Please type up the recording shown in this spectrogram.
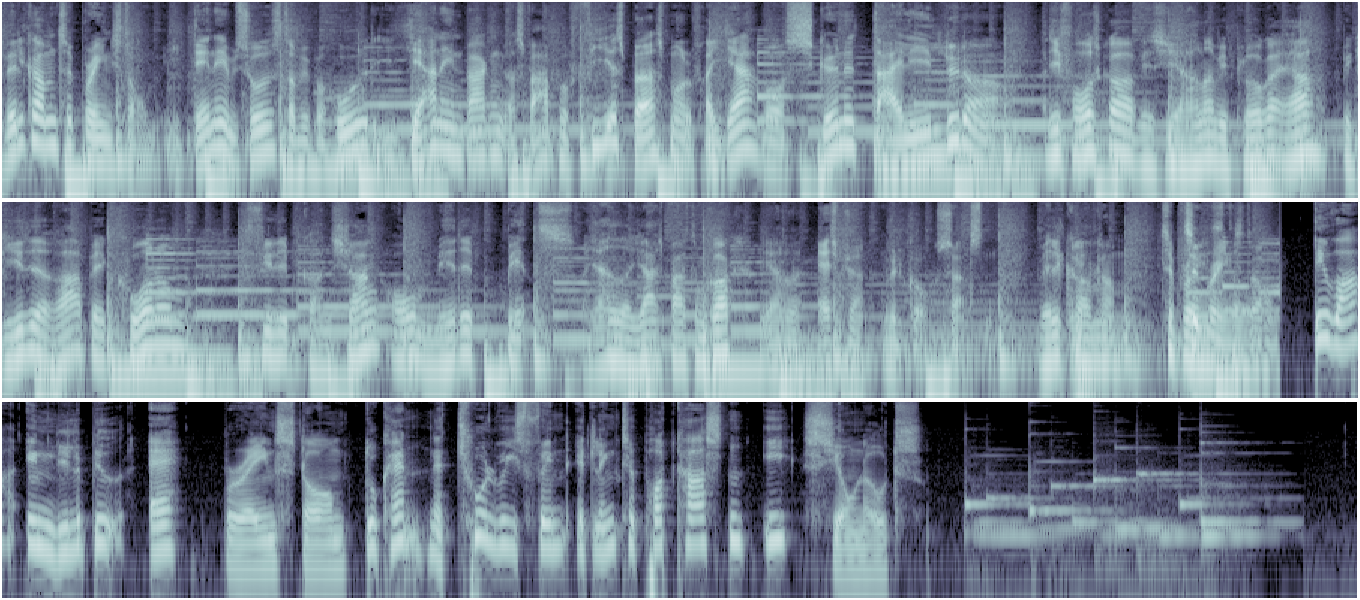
Velkommen til Brainstorm. I denne episode står vi på hovedet i hjerneindbakken og svarer på fire spørgsmål fra jer, vores skønne, dejlige lyttere. De forskere, hvis hjerner vi plukker, er Birgitte Rabeck Kornum, Philip Grandjean og Mette Benz. Og jeg hedder Jais Bartrum Kok. Jeg hedder Asbjørn Mølgaard Sørensen. Velkommen, Velkommen til til Brainstorm. Brainstorm. Det var en lille bid af Brainstorm. Du kan naturligvis finde et link til podcasten i show notes.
